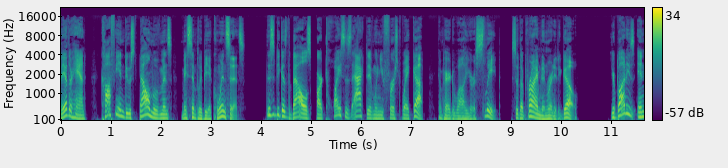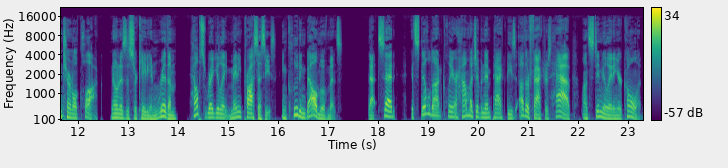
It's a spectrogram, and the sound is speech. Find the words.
the other hand, coffee induced bowel movements may simply be a coincidence. This is because the bowels are twice as active when you first wake up compared to while you're asleep, so they're primed and ready to go. Your body's internal clock, known as the circadian rhythm, helps regulate many processes, including bowel movements. That said, it's still not clear how much of an impact these other factors have on stimulating your colon.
